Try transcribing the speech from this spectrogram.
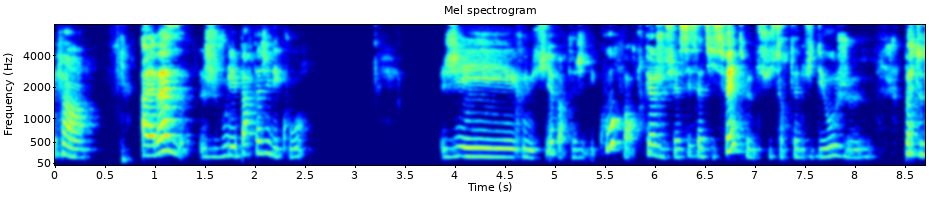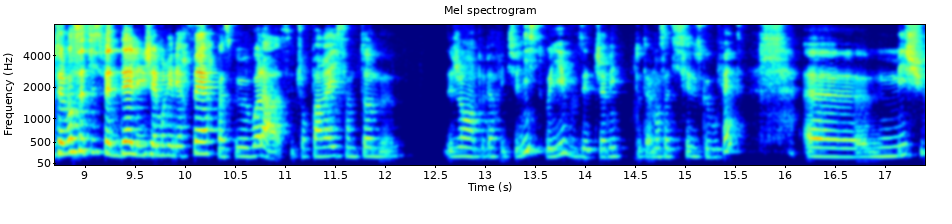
Enfin, à la base, je voulais partager des cours. J'ai réussi à partager des cours, enfin en tout cas je suis assez satisfaite, même si certaines vidéos je, pas totalement satisfaite d'elles et j'aimerais les refaire parce que voilà, c'est toujours pareil, symptôme des gens un peu perfectionnistes, vous voyez, vous n'êtes jamais totalement satisfait de ce que vous faites. Euh, mais je suis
